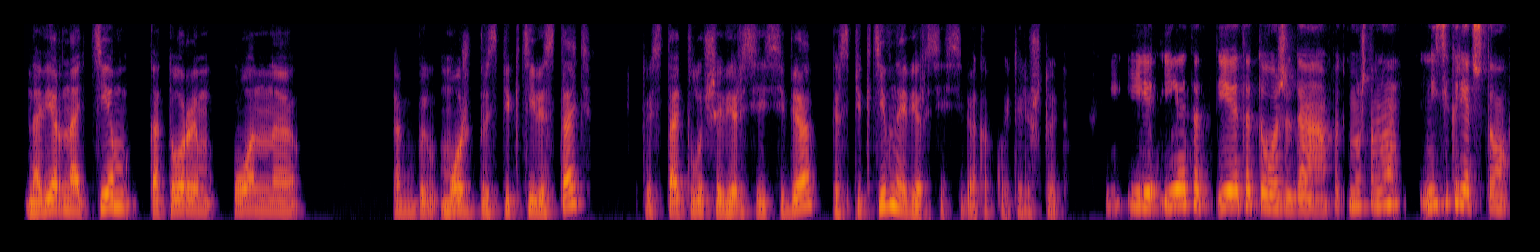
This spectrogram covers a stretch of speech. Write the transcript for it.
Наверное, тем, которым он э, как бы может в перспективе стать, то есть стать лучшей версией себя, перспективной версией себя какой-то, или что это? И, и, это, и это тоже, да, потому что, ну, не секрет, что,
